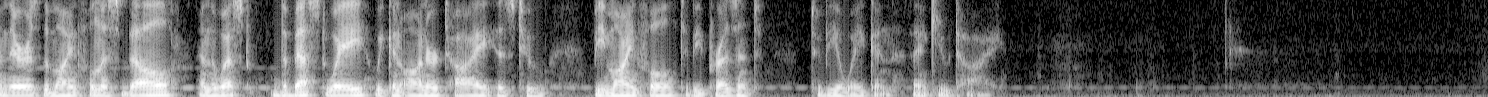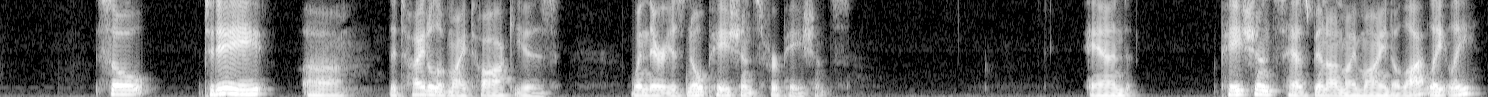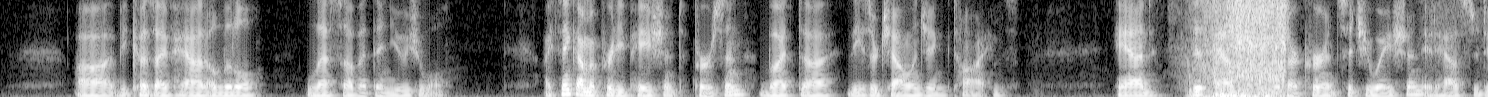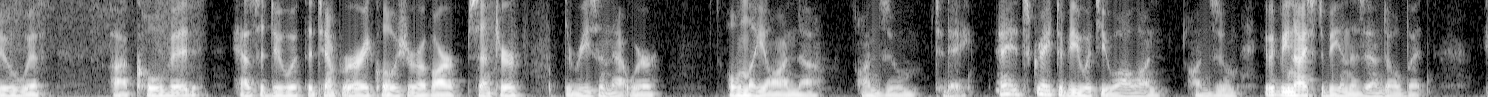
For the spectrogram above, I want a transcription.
And there is the mindfulness bell. And the west, the best way we can honor Thay is to be mindful, to be present, to be awakened. Thank you, Thay. So today, uh, the title of my talk is When There Is No Patience for Patience. And patience has been on my mind a lot lately uh, because I've had a little less of it than usual. I think I'm a pretty patient person, but uh, these are challenging times. And this has to do with our current situation. It has to do with uh, COVID, has to do with the temporary closure of our center, the reason that we're only on uh, on Zoom today. And it's great to be with you all on on Zoom. It would be nice to be in the Zendo, but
